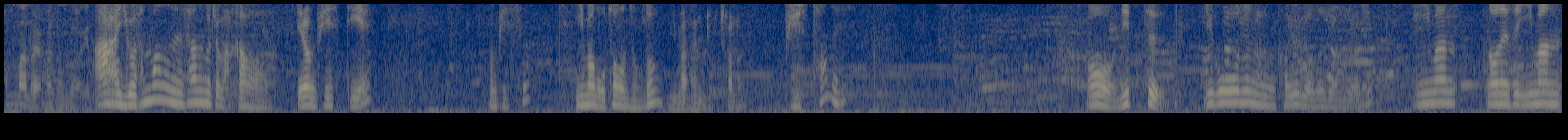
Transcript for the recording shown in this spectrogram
한 3만 얼마 정도 하겠다. 아 이거 3만 원에 사는 거 좀 아까워. 이런 비스티에 원피스 2만 5천 원 정도? 2만 한 6천 원? 비슷하네. 어 니트 이거는 가격이 어느 정도라지? 2만 원에서 2만 2만 한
